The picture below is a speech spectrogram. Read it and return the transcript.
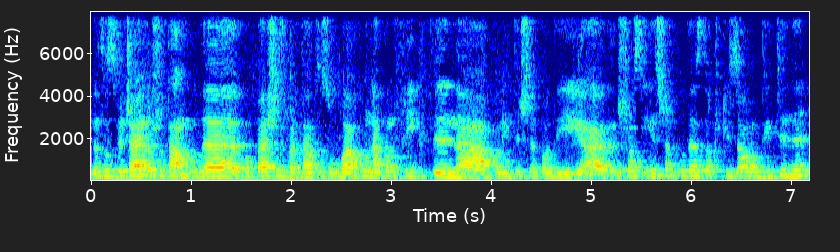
no to звичайно, що там буде, по-перше, звертатись увагу на конфлікти, на політичні події, а щось інше буде з точки зору дитини,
